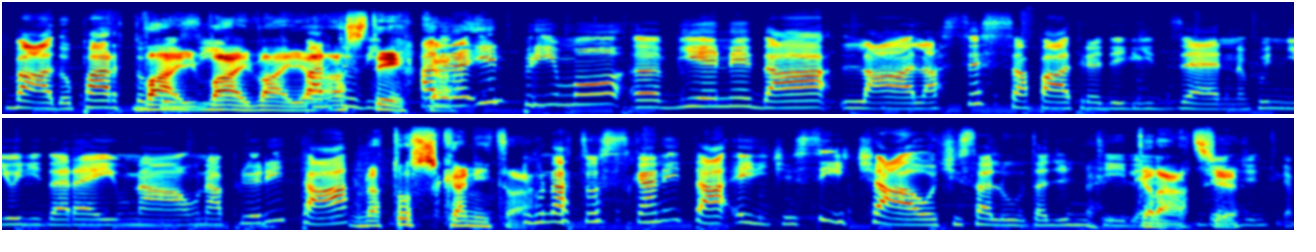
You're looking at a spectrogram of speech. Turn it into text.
vado, parto Vai, così. vai, vai, Parto a così. stecca. Allora, il primo eh, viene dalla la stessa patria degli Zen, quindi io gli darei una, una priorità, Una toscanità. una toscanità e dice sì, ciao, ci saluta, gentile. Eh, grazie. Gentile.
